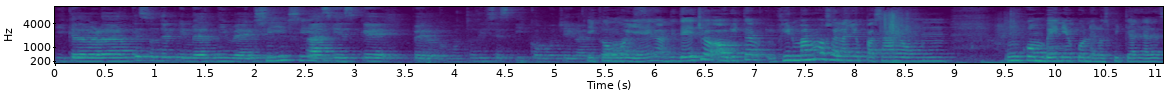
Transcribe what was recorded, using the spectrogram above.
y que de verdad que son de primer nivel. Sí, sí. Así es que, pero como tú dices, ¿y cómo llegan? Y cómo llegan. De hecho, ahorita firmamos el año pasado un un convenio con el Hospital de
